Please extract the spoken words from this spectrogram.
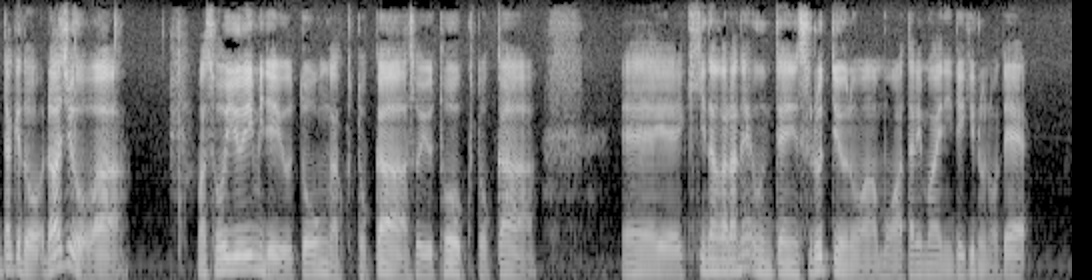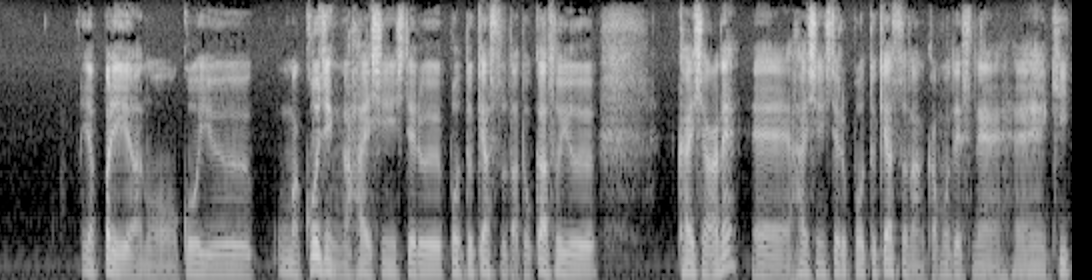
だけど、ラジオは、まあそういう意味で言うと音楽とか、そういうトークとか、えー、聞きながらね、運転するっていうのはもう当たり前にできるので、やっぱりあの、こういうまあ、個人が配信してるポッドキャストだとか、そういう会社がね、えー、配信してるポッドキャストなんかもですね、えー、聞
